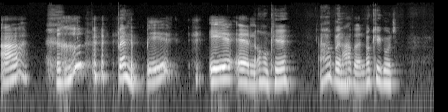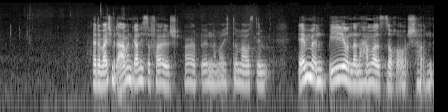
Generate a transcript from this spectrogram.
A, R, Ben. B, E, N. Oh, okay. Arben. Arben. Okay, gut. Ja, da war ich mit Amen gar nicht so falsch. Aben, dann mache ich da mal aus dem M ein B und dann haben wir es doch auch schon.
